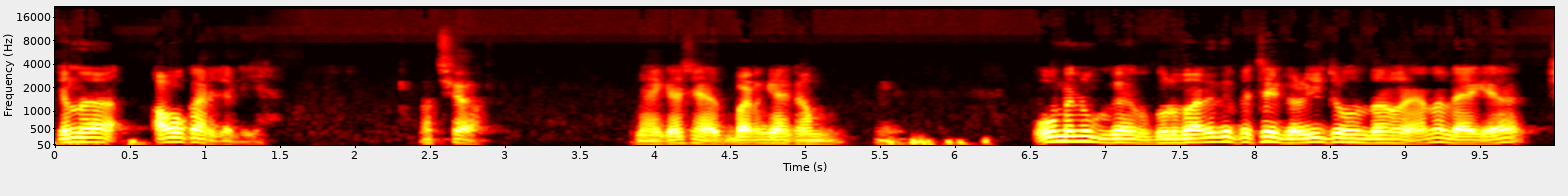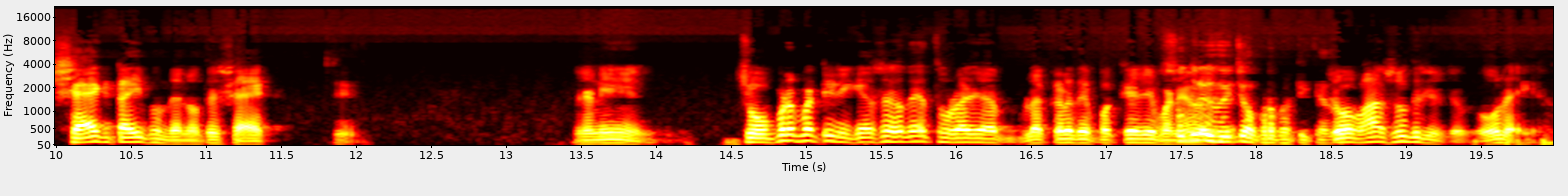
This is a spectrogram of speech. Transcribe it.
ਜਮਾ ਆਓ ਕਰ ਚਲੀਏ। ਅੱਛਾ। ਮੈਂ ਕਿਹਾ ਸ਼ਾਇਦ ਬਣ ਗਿਆ ਕੰਮ। ਉਹ ਮੈਨੂੰ ਗੁਰਦੁਆਰੇ ਦੇ ਪਿੱਛੇ ਗਲੀ ਚੋਂ ਹੁੰਦਾ ਹੋਇਆ ਨਾ ਲੈ ਗਿਆ ਸ਼ੈਕ ਟਾਈਪ ਹੁੰਦੇ ਨੇ ਉੱਥੇ ਸ਼ੈਕ ਜੀ। ਯਾਨੀ ਚੋਪੜ ਪੱਟੀ ਨਹੀਂ ਕਹਿ ਸਕਦੇ ਥੋੜਾ ਜਿਹਾ ਲੱਕੜ ਦੇ ਪੱਕੇ ਜਿਹੇ ਬਣੇ ਸੁਧਰੀ ਹੋਈ ਚੌਪੜ ਪੱਟੀ ਕਰ ਜੋ ਹਾਂ ਸੁਧਰੀ ਉਹ ਲੈ ਗਿਆ।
